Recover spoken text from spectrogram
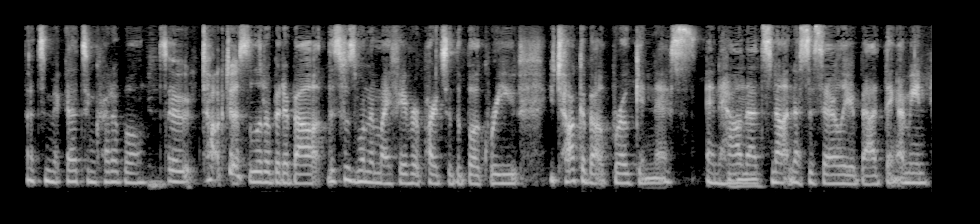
That's that's incredible. So, talk to us a little bit about this. Was one of my favorite parts of the book where you you talk about brokenness and how mm-hmm. that's not necessarily a bad thing. I mean,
